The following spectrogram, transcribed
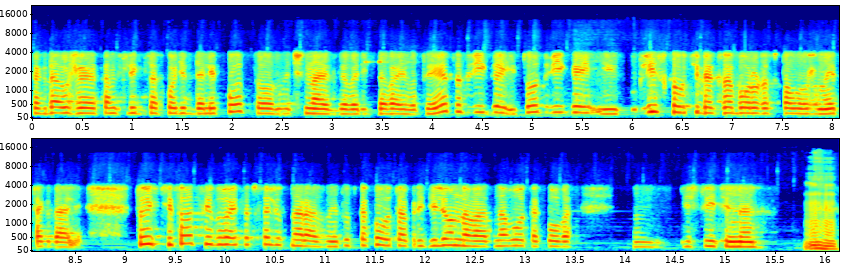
когда уже конфликт заходит далеко, то начинают говорить, давай вот и это двигай, и то двигай, и близко у тебя к забору расположено и так далее. То есть ситуации бывают абсолютно разные. Тут какого-то определенного одного такого действительно... Угу.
